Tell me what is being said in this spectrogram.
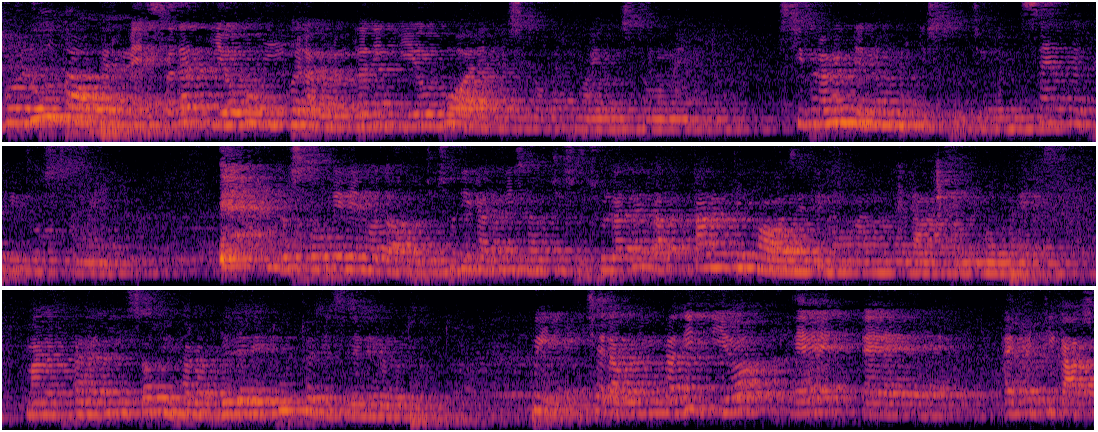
Voluta o permessa da Dio, comunque la volontà di Dio vuole questo per voi in questo momento. Sicuramente non per distruggervi, sempre per il vostro meglio. Lo scopriremo dopo. Gesù dirà Luisa oggi sulla terra tante cose che non vanno vedate né comprese ma nel paradiso vi farò vedere tutto e vi svelerò tutto. Quindi c'è la volontà di Dio che è, è metti caso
